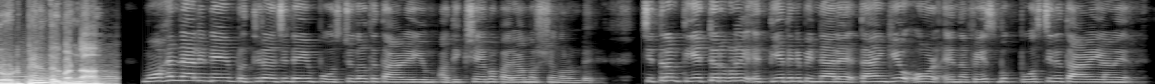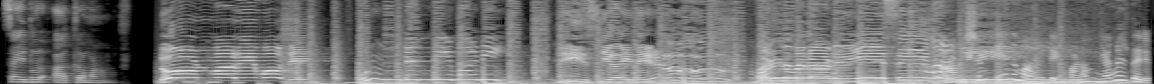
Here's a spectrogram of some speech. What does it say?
road Perinthalmanna. മോഹൻലാലിന്റെയും പൃഥ്വിരാജിന്റെയും പോസ്റ്റുകൾക്ക് താഴെയും അധിക്ഷേപ പരാമർശങ്ങളുണ്ട്. ചിത്രം തിയേറ്ററുകളിൽ എത്തിയതിന് പിന്നാലെ താങ്ക് യു ഓൾ എന്ന ഫേസ്ബുക്ക് പോസ്റ്റിന് താഴെയാണ് സൈബർ ആക്രമണം. ഈസിയായി നേടൂ. വള്ളുവനാട് ഈസി ആവശ്യം ഏതുമാകട്ടെ പണം ഞങ്ങൾ തരും.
